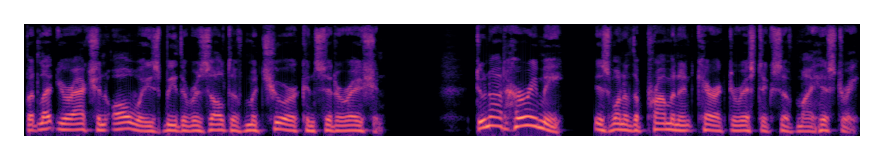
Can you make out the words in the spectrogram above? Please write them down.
but let your action always be the result of mature consideration. Do not hurry me, is one of the prominent characteristics of my history.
